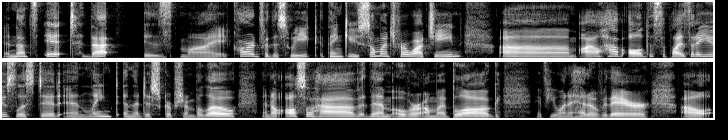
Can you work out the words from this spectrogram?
And that's it. That is my card for this week. Thank you so much for watching. Um, I'll have all the supplies that I use listed and linked in the description below, and I'll also have them over on my blog if you want to head over there. I'll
